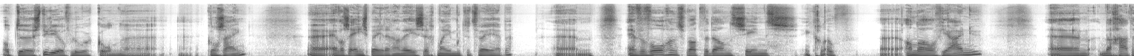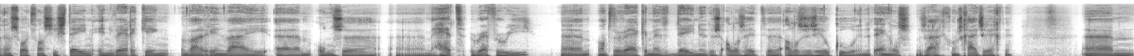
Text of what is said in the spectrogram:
op de studiovloer kon, kon zijn. er was één speler aanwezig, maar je moet er twee hebben. Um, en vervolgens wat we dan sinds, ik geloof, anderhalf jaar nu. Um, dan gaat er een soort van systeem in werking waarin wij onze head referee, want we werken met Denen, dus alles, heet, alles is heel cool in het Engels. Dus eigenlijk gewoon scheidsrechter um,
